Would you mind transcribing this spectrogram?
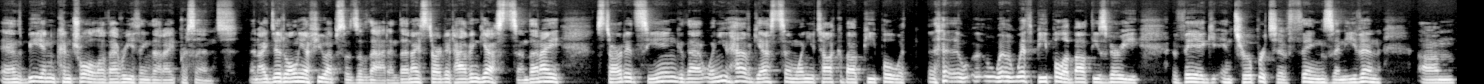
and be in control of everything that I present. And I did only a few episodes of that. And then I started having guests. And then I started seeing that when you have guests and when you talk about people with with people about these very vague interpretive things and even um,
